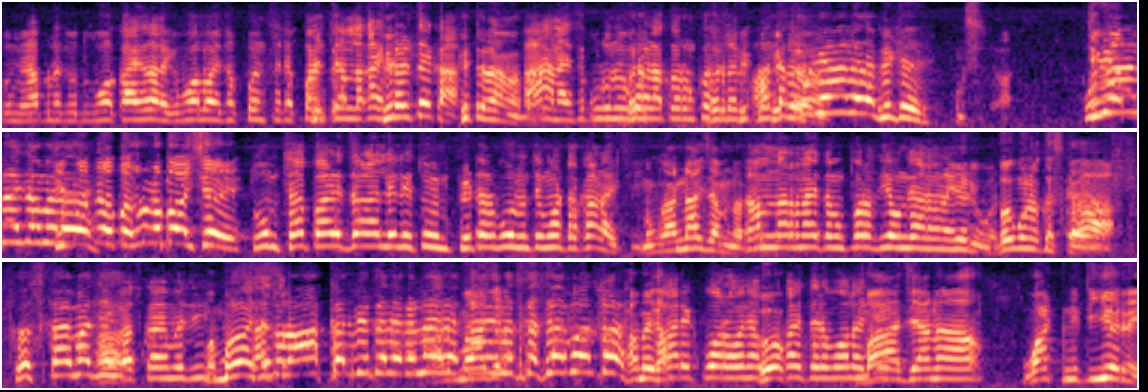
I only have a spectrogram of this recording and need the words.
तुम्ही आपलं ते बुवा काय झालं की बोलवायचं पंच त्या पंचांना काय कळतंय का. आणायचं कुठून बरं, गोळा करून बरं, कसलं फिट- आता फिटर. कोणी आणायचा फिटर कुणी तिघं- आणायचा तिघं मला बी भरून पैसे. तुमच्या पाळीत जळालेली तुम्ही फिटर बोलून ती मोटर काढायची. मग नाही जमणार. जमणार नाही तर मग परत येऊन देणार नाही एरीवर बघू ना कसं काय. हा. कस काय माझे? कस काय म्हणजे मग माझ्या- काय तुला अक्कल बिकल आहे का? नाही रे? कसं काय थांबे पोरावाने हो. काहीतरी बोलायचं. माझ्या ना वाटणीत ये रे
